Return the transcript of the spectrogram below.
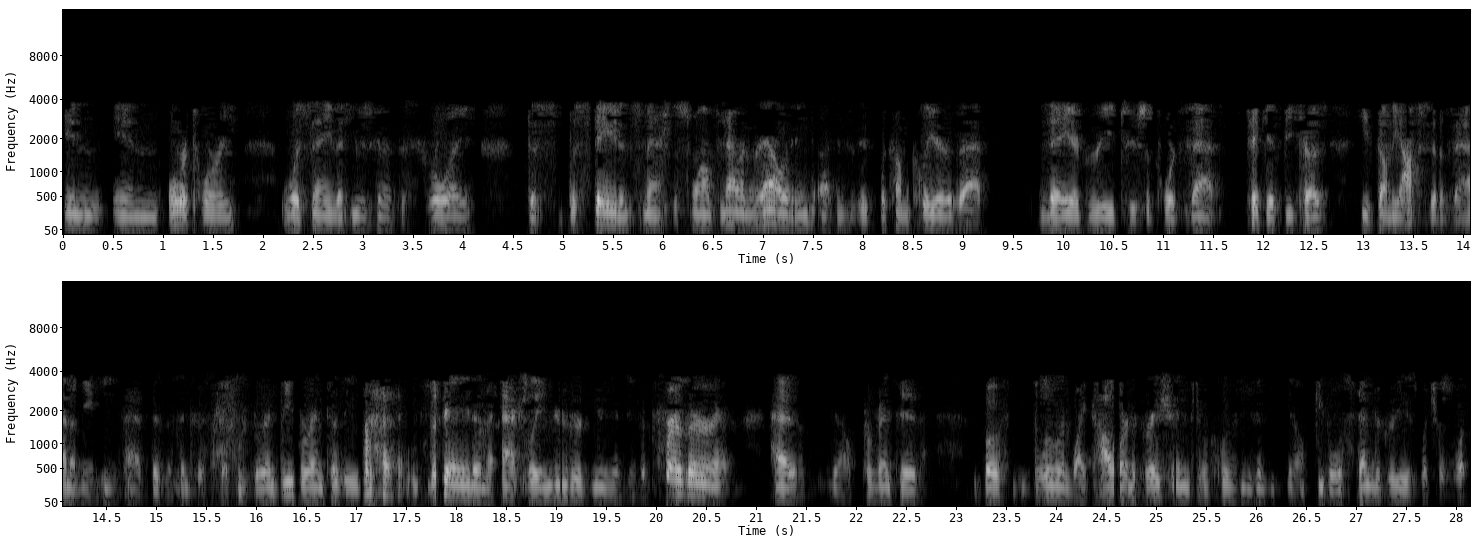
in in oratory, was saying that he was going to destroy the the state and smash the swamp. Now, in reality, uh, it's, it's become clear that they agreed to support that ticket because he's done the opposite of that. I mean, he's had business interests get deeper and deeper into the the state and actually neutered unions even further and has, you know, prevented both blue and white collar immigration to include even, you know, people with STEM degrees, which was what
